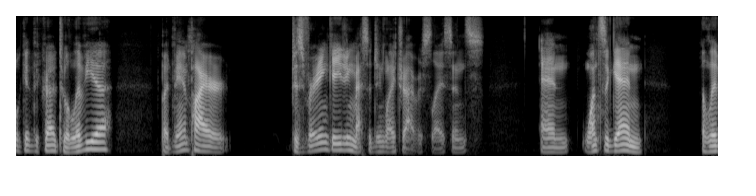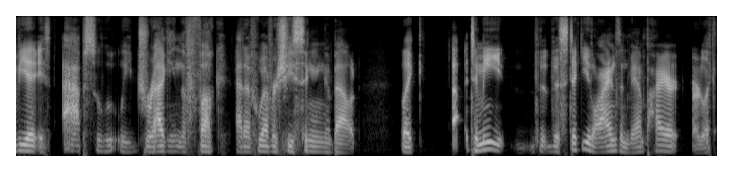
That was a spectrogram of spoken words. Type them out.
We'll give the credit to Olivia. But Vampire, just very engaging messaging like Driver's License. And once again, Olivia is absolutely dragging the fuck out of whoever she's singing about. Like, uh, to me, the, the sticky lines in Vampire are like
